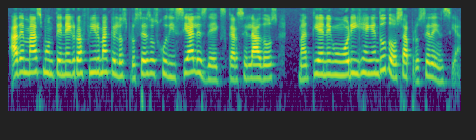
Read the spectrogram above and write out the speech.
Además, Montenegro afirma que los procesos judiciales de excarcelados mantienen un origen en dudosa procedencia.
